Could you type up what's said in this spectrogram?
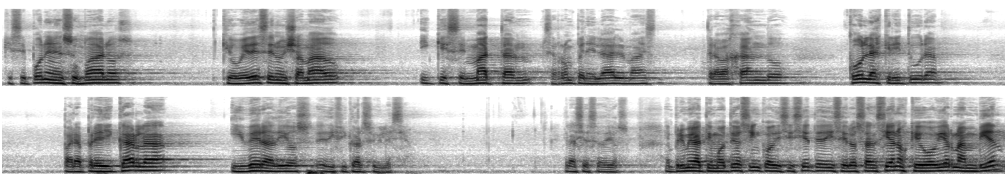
que se ponen en sus manos, que obedecen un llamado y que se matan, se rompen el alma trabajando con la escritura para predicarla y ver a Dios edificar su iglesia. Gracias a Dios. En 1 Timoteo 5, 17 dice, los ancianos que gobiernan bien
